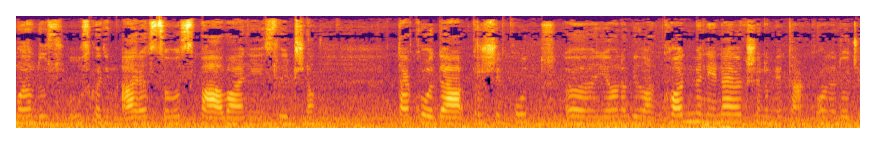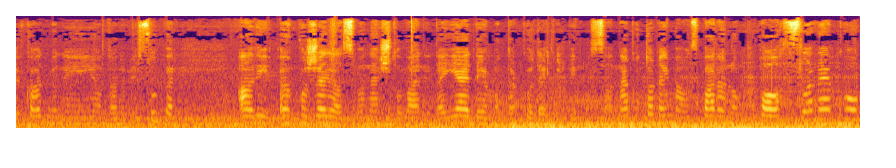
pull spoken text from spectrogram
Moram da uskladim Arasovo spavanje i slično. Tako da, prošli put uh, je ona bila kod mene najlakše nam je tako. Ona dođe kod mene i onda nam je super. Ali uh, poželjela smo nešto vani da jedemo, tako da idemo sad. Nakon toga imam sparano posla nekog.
